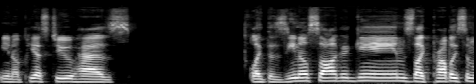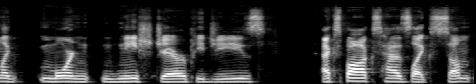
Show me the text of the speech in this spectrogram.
you know, PS2 has like the Xenosaga games, like probably some like more niche JRPGs. Xbox has like some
